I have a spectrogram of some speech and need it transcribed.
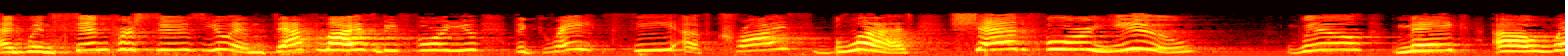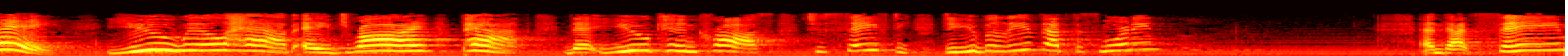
And when sin pursues you and death lies before you, the great sea of Christ's blood shed for you will make a way. You will have a dry path that you can cross to safety. Do you believe that this morning? And that same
